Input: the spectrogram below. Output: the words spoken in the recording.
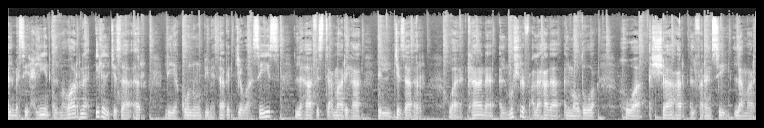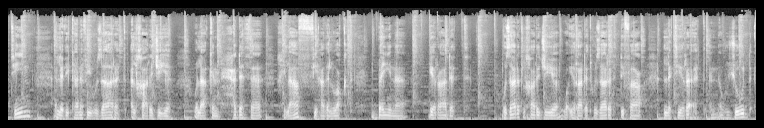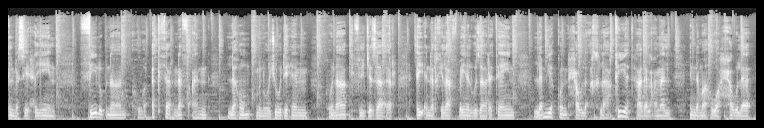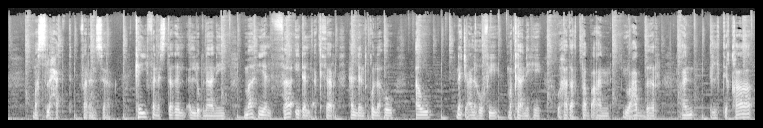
المسيحيين الموارنه إلى الجزائر ليكونوا بمثابة جواسيس لها في استعمارها للجزائر. وكان المشرف على هذا الموضوع هو الشاعر الفرنسي لامارتين الذي كان في وزارة الخارجية ولكن حدث خلاف في هذا الوقت بين إرادة وزارة الخارجية وإرادة وزارة الدفاع التي رأت أن وجود المسيحيين في لبنان هو أكثر نفعا لهم من وجودهم هناك في الجزائر أي أن الخلاف بين الوزارتين لم يكن حول أخلاقية هذا العمل إنما هو حول مصلحة فرنسا. كيف نستغل اللبناني؟ ما هي الفائدة الأكثر؟ هل ننقله أو نجعله في مكانه؟ وهذا طبعا يعبر عن التقاء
